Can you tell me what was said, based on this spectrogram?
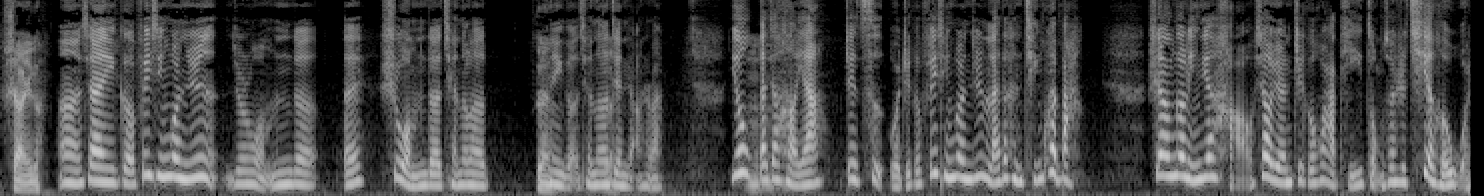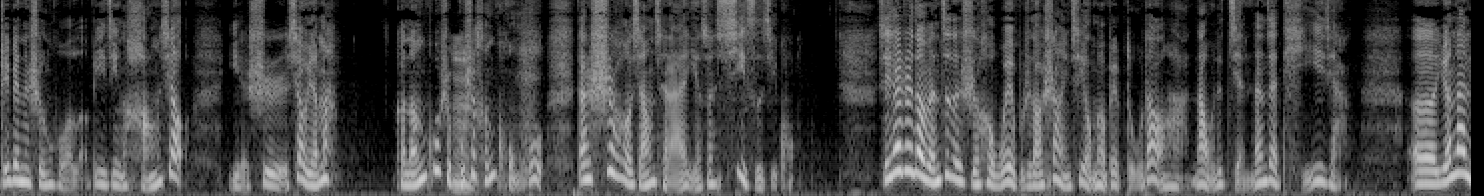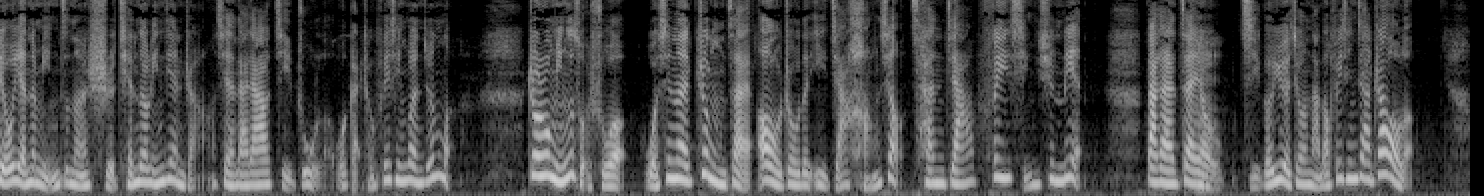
下一个，嗯，下一个飞行冠军就是我们的，哎，是我们的钱德勒对，那个钱德勒舰长是吧？哟，嗯大家好呀！这次我这个飞行冠军来的很勤快吧？山羊哥、林姐好，校园这个话题总算是切合我这边的生活了，毕竟航校也是校园嘛。可能故事不是很恐怖，但事后想起来也算细思极恐。写下这段文字的时候，我也不知道上一期有没有被读到哈，那我就简单再提一下。呃，原来留言的名字呢是钱德林舰长，现在大家要记住了，我改成飞行冠军了。正如名字所说，我现在正在澳洲的一家航校参加飞行训练，大概再有几个月就能拿到飞行驾照了。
